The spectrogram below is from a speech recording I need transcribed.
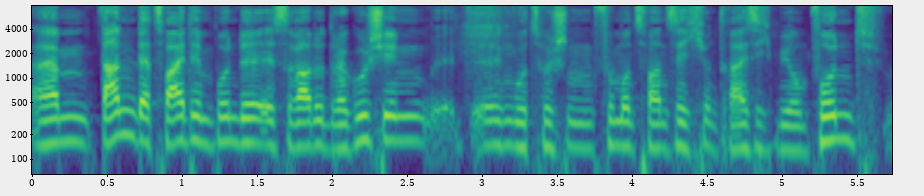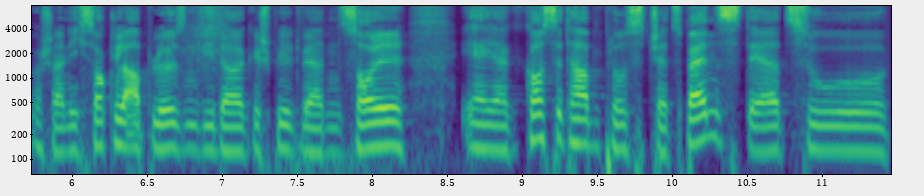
Ähm, dann der zweite im Bunde ist Rado Dragusin, irgendwo zwischen 25 und 30 Millionen Pfund, wahrscheinlich Sockel ablösen, die da gespielt werden soll, er ja gekostet haben, plus Jet Spence, der zu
